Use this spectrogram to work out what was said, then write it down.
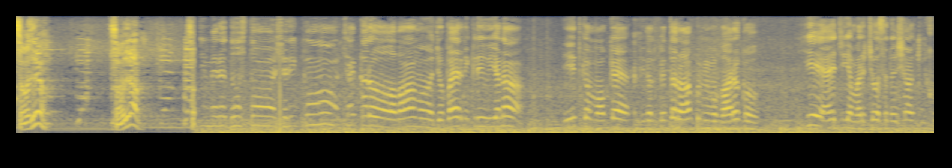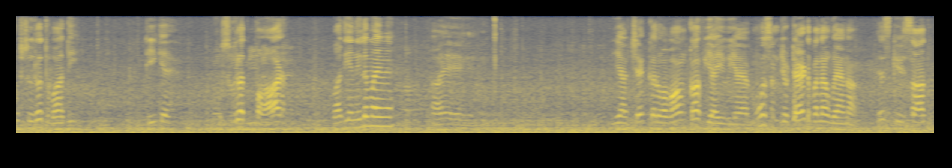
समझ रहे हो? समझ रहे हो जी मेरे दोस्तों शरीकों चेक करो आवाम जो बाहर निकली हुई है ना ईद का मौका है ईद उल फितर आपको भी मुबारक हो। ये है जी हमारे चौसठ शाह की खूबसूरत वादी। ठीक है? खूबसूरत पहाड़। वादी नीलमाई में? आए ये आप चेक करो आवाम काफ़ी आई हुई है। मौसम जो टाइट बना हुआ है ना इसके साथ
